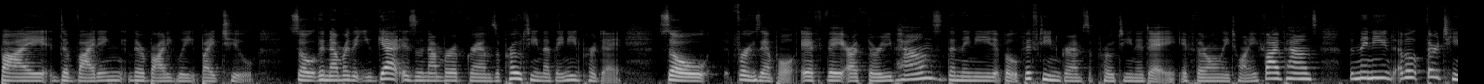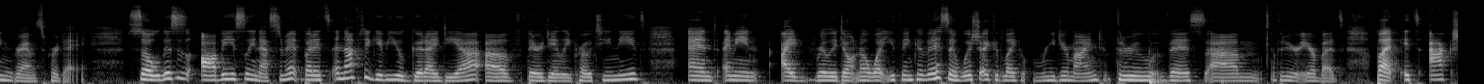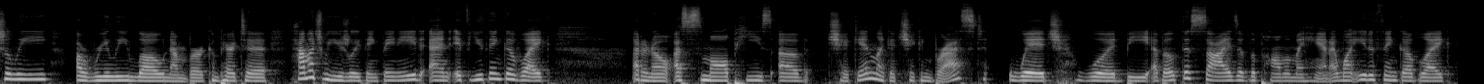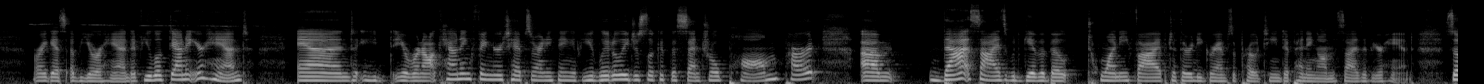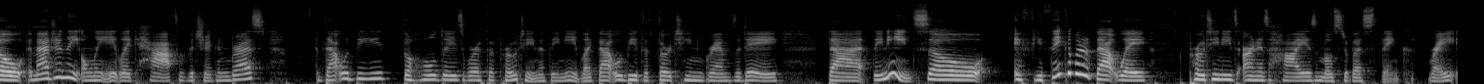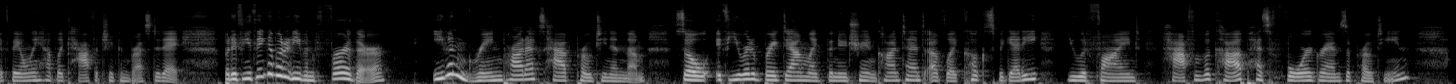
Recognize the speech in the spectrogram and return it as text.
by dividing their body weight by 2. So the number that you get is the number of grams of protein that they need per day. So, for example, if they are 30 pounds, then they need about 15 grams of protein a day. If they're only 25 pounds, then they need about 13 grams per day. So, this is obviously an estimate, but it's enough to give you a good idea of their daily protein needs. And I mean, I really don't know what you think of this. I wish I could like read your mind through this, um, through your earbuds, but it's actually a really low number compared to how much we usually think they need. And if you think of like, I don't know, a small piece of chicken, like a chicken breast, which would be about the size of the palm of my hand. I want you to think of like, or I guess of your hand. If you look down at your hand and you, you we're not counting fingertips or anything, if you literally just look at the central palm part, um, that size would give about 25 to 30 grams of protein depending on the size of your hand. So imagine they only ate like half of a chicken breast that would be the whole day's worth of protein that they need. Like that would be the 13 grams a day that they need. So if you think about it that way, protein needs aren't as high as most of us think, right? If they only have like half a chicken breast a day. But if you think about it even further, even grain products have protein in them. So if you were to break down like the nutrient content of like cooked spaghetti, you would find half of a cup has four grams of protein.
